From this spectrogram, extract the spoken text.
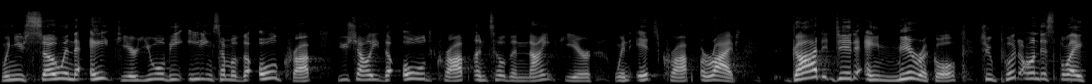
When you sow in the eighth year, you will be eating some of the old crop. You shall eat the old crop until the ninth year when its crop arrives. God did a miracle to put on display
